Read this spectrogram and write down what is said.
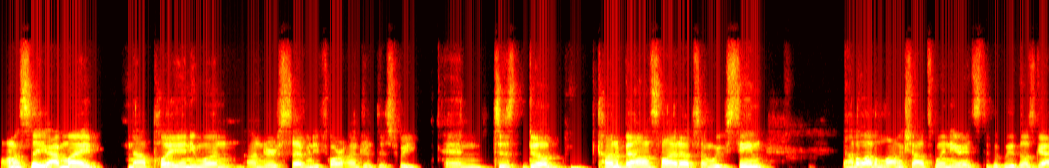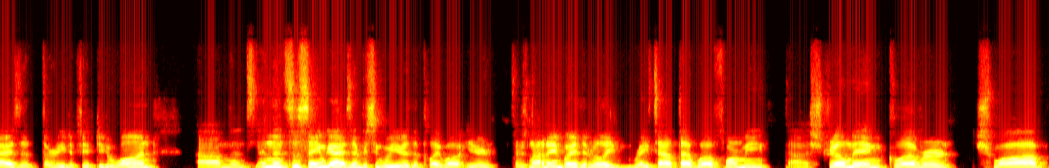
Honestly, I might not play anyone under 7,400 this week and just build ton of balanced lineups. And we've seen not a lot of long shots win here. It's typically those guys at 30 to 50 to 1. Um, and, and it's the same guys every single year that play well here. There's not anybody that really rates out that well for me. Uh, Streelman, Glover, Schwab,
